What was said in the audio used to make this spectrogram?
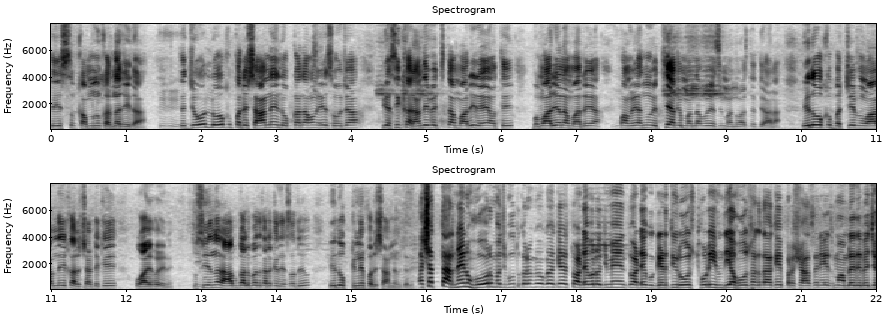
ਤੇ ਇਸ ਕੰਮ ਨੂੰ ਕਰਨਾ ਚਾਹੀਦਾ। ਤੇ ਜੋ ਲੋਕ ਪਰੇਸ਼ਾਨ ਨੇ ਲੋਕਾਂ ਦਾ ਹੁਣ ਇਹ ਸੋਚਾ ਵੀ ਅਸੀਂ ਘਰਾਂ ਦੇ ਵਿੱਚ ਤਾਂ ਮਾਰ ਹੀ ਰਹੇ ਹਾਂ ਉੱਥੇ ਬਿਮਾਰੀਆਂ ਨਾਲ ਮਰ ਰਹੇ ਹਾਂ ਭਾਵੇਂ ਸਾਨੂੰ ਇੱਥੇ ਆ ਕੇ ਮਰਨਾ ਪਵੇ ਅਸੀਂ ਮਰਨ ਵਾਸਤੇ ਤਿਆਰ ਹਾਂ ਇਹ ਲੋਕ ਬੱਚੇ ਬਿਮਾਰ ਨੇ ਘਰ ਛੱਡ ਕੇ ਉਹ ਆਏ ਹੋਏ ਨੇ। ਤੁਸੀਂ ਇਹਨਾਂ ਨਾਲ ਆਪ ਗੱਲਬਾਤ ਕਰਕੇ ਦੇਖ ਸਕਦੇ ਹੋ ਇਹ ਲੋਕ ਕਿੰਨੇ ਪਰੇਸ਼ਾਨ ਨੇ ਵਿਚਾਰੇ। ਅੱਛਾ ਧਰਨੇ ਨੂੰ ਹੋਰ ਮਜ਼ਬੂਤ ਕਰੋਗੇ ਕਿਉਂਕਿ ਤੁਹਾਡੇ ਵੱਲੋਂ ਜਿਵੇਂ ਤੁਹਾਡੇ ਕੋਲ ਗਿਣਤੀ ਰੋਜ਼ ਥੋੜੀ ਹੁੰਦੀ ਆ ਹੋ ਸਕਦਾ ਕਿ ਪ੍ਰਸ਼ਾਸਨ ਇਸ ਮਾਮਲੇ ਦੇ ਵਿੱਚ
